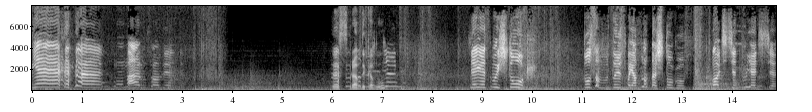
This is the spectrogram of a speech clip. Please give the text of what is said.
Nie! Umarł sobie! To jest sprawny Co tu się kabu? dzieje? Gdzie jest mój sztuk? Tu są, tu jest moja flota sztuków! Chodźcie, tu jedźcie!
